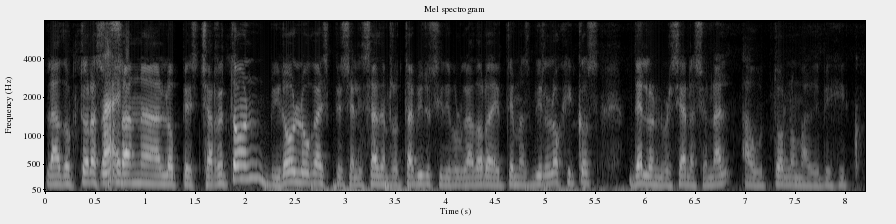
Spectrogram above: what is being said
la doctora Susana López Charretón, viróloga especializada en rotavirus y divulgadora de temas virológicos de la Universidad Nacional Autónoma de México.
